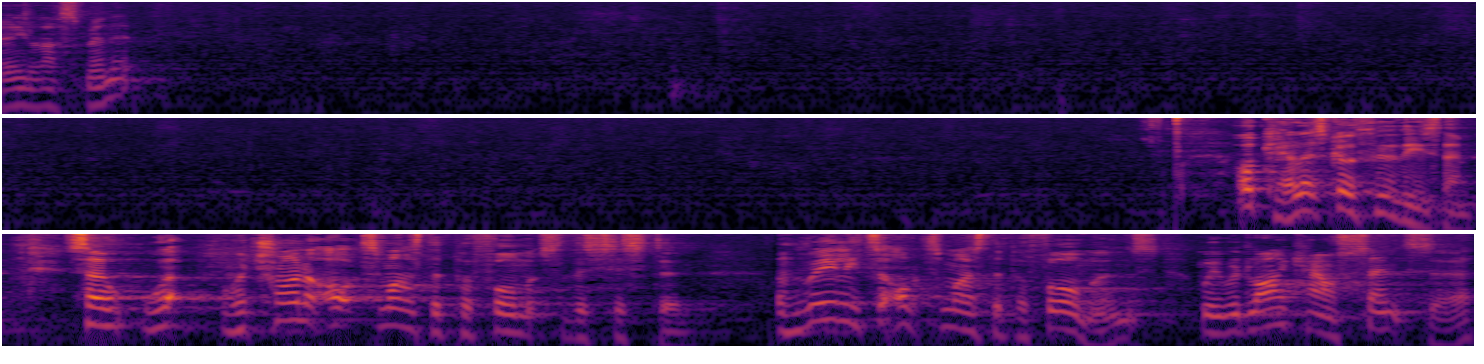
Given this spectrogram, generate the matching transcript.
Okay, last minute. Okay, let's go through these then. So we're, we're trying to optimize the performance of the system. And really to optimize the performance, we would like our sensor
